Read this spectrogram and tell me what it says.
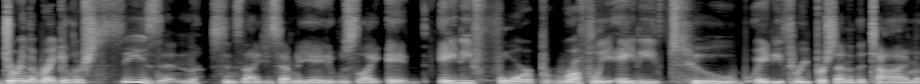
during the regular season since 1978, it was like 84, roughly 82, 83 percent of the time,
